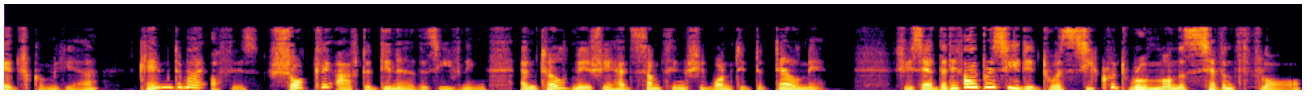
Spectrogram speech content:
Edgecombe here came to my office shortly after dinner this evening and told me she had something she wanted to tell me. She said that if I proceeded to a secret room on the seventh floor,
